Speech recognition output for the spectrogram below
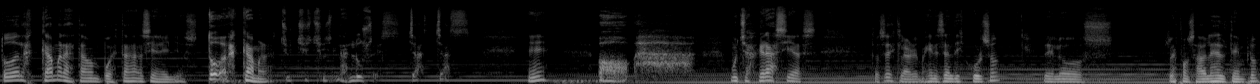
todas las cámaras estaban puestas hacia ellos. Todas las cámaras, las luces, chas, chas. ¿eh? Oh, ah, muchas gracias. Entonces, claro, imagínense el discurso de los responsables del templo.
